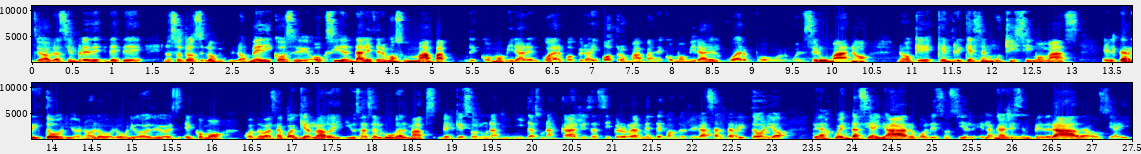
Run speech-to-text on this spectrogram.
Yo hablo siempre desde nosotros los, los médicos occidentales tenemos un mapa de cómo mirar el cuerpo, pero hay otros mapas de cómo mirar el cuerpo o el ser humano, ¿no? Que, que enriquecen muchísimo más el territorio, ¿no? Lo, lo único que digo es, es, como cuando vas a cualquier lado y, usas el Google Maps, ves que son unas niñitas, unas calles así, pero realmente cuando llegas al territorio te das cuenta si hay árboles o si la calle es empedrada o si hay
